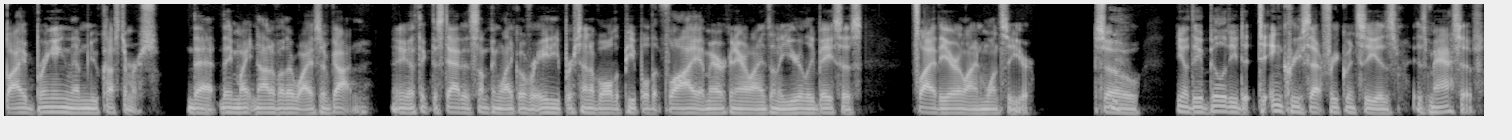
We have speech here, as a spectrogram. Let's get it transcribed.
by bringing them new customers that they might not have otherwise have gotten. I think the stat is something like over 80% of all the people that fly American Airlines on a yearly basis fly the airline once a year. So, mm. you know, the ability to, to increase that frequency is is massive.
